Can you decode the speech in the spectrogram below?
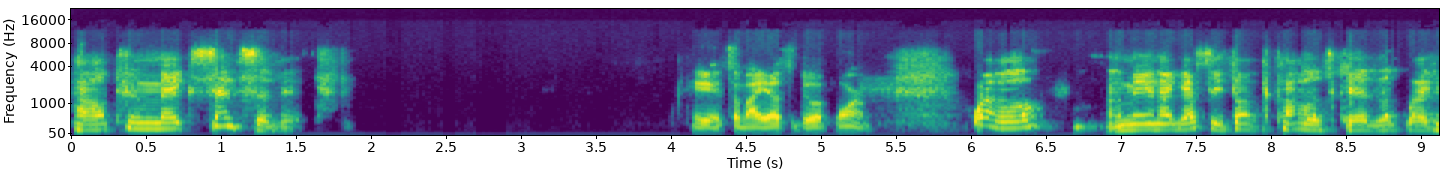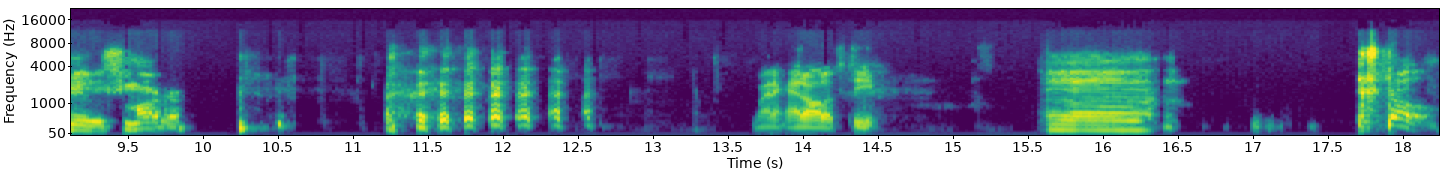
how to make sense of it. He had somebody else to do it for him. Well, I mean, I guess he thought the college kid looked like he was smarter. Might have had all his teeth. Uh, so,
